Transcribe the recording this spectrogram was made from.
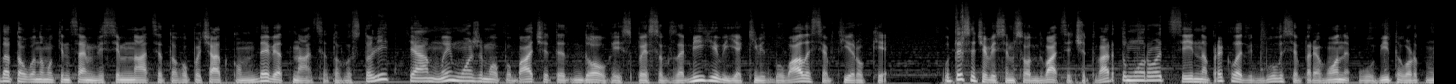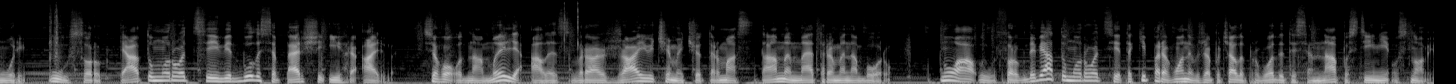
датованому кінцем 18-го, початком 19-го століття, ми можемо побачити довгий список забігів, які відбувалися в ті роки. У 1824 році, наприклад, відбулися перегони у Вітоворд-Мурі. У 45-му році відбулися перші ігри Альви. Всього одна миля, але з вражаючими 400 метрами набору. Ну а у 49-му році такі перегони вже почали проводитися на постійній основі,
